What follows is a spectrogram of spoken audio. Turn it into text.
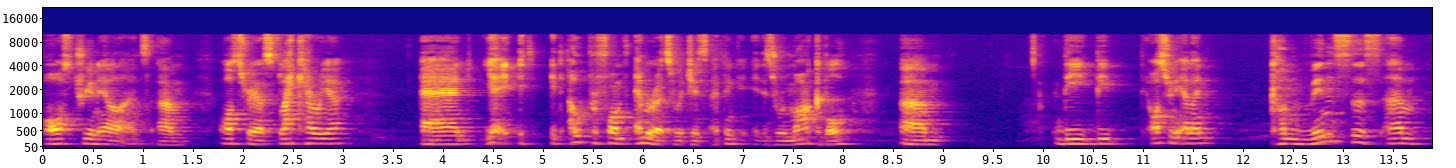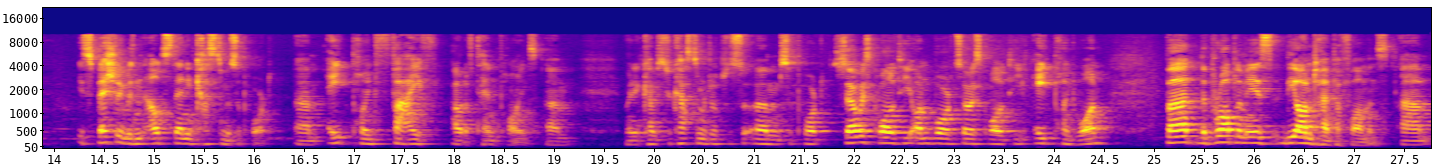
Austrian Airlines, um, Austria's flag carrier. And yeah, it, it outperformed Emirates, which is, I think, it is remarkable. Um, the, the Austrian airline convinces, um, especially with an outstanding customer support um, 8.5 out of 10 points um, when it comes to customer um, support. Service quality, onboard service quality, 8.1. But the problem is the on time performance. Um,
